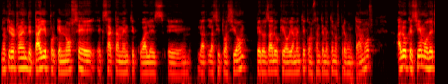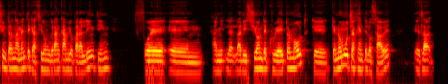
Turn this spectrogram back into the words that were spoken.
no quiero entrar en detalle porque no sé exactamente cuál es eh, la, la, situación, pero es algo que obviamente constantemente nos preguntamos. Algo que sí hemos hecho internamente, que ha sido un gran cambio para LinkedIn, fue em, la, adición de Creator Mode, que, que, no mucha gente lo sabe. Es la,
